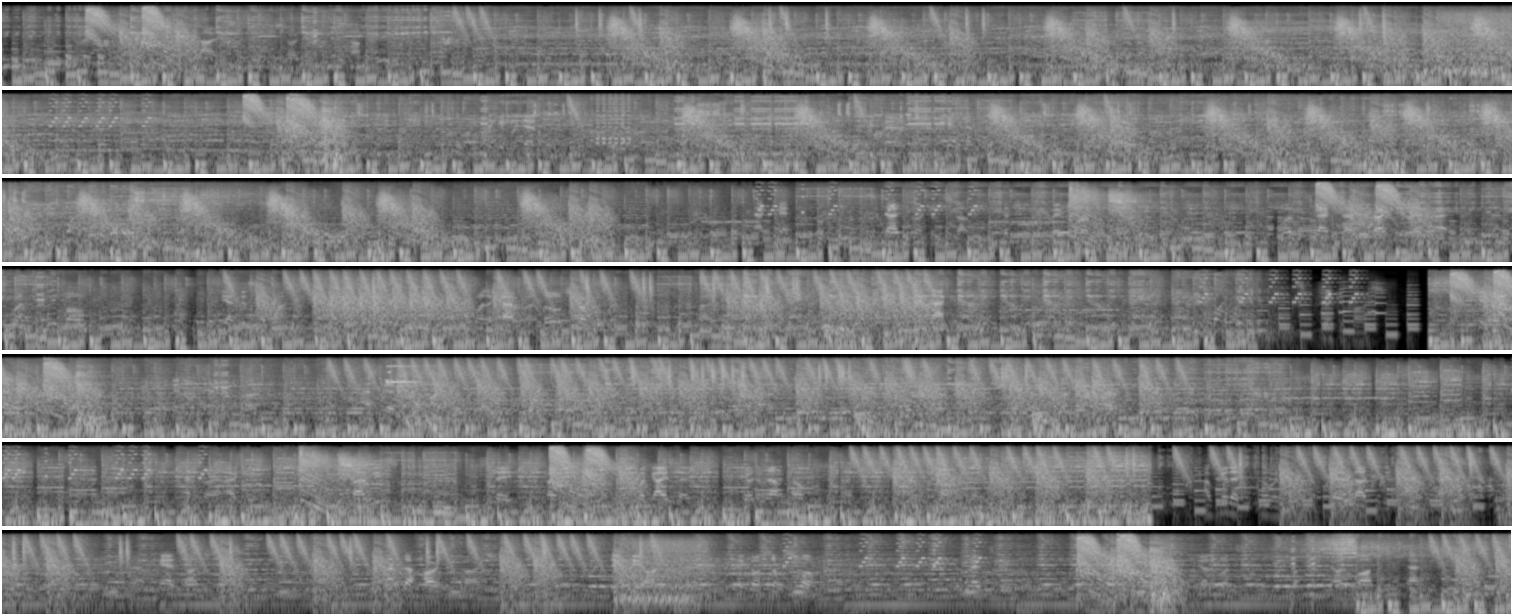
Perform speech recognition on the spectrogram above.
good enough I'm good at I'm good at dodging can't dodge these. They're hard they are. They go so slow. The other ones. The other boss.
